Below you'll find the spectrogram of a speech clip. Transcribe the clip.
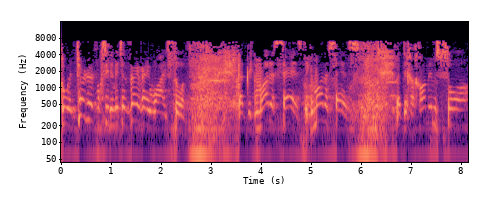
who in turn heard from Chassidim. It's a very, very wise thought. That the Gemara says, the Gemara says, that the Chachamim saw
